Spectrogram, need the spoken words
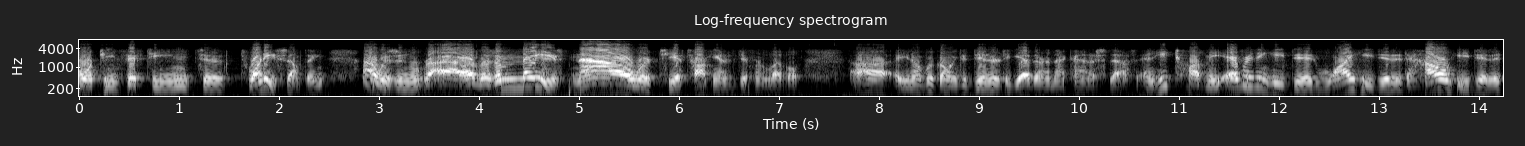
14, 15 to 20 something. I was in, I was amazed. Now we're t- talking on a different level. Uh, you know, we're going to dinner together and that kind of stuff. And he taught me everything he did, why he did it, how he did it.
